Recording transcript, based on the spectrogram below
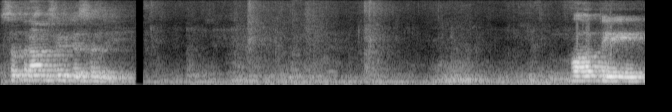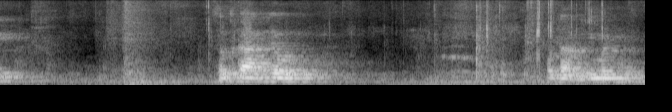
ਸਤਰਾਮ ਸਿੰਘ ਜੱਸਲ ਜੀ। ਬਹੁਤ ਹੀ ਸਤਿਕਾਰਯੋਗ ਪ੍ਰਧਾਨ ਜੀ ਮੰਡਲ।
